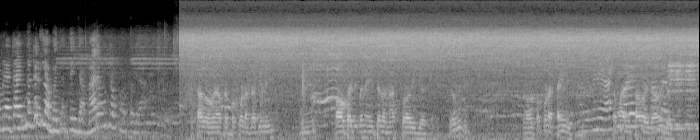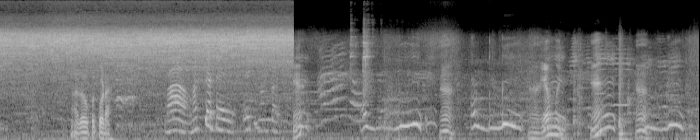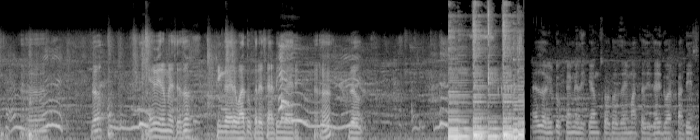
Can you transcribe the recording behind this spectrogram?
હમણાં ટાઈમના કેટલા બધા થઈ ગયા? મારે ઉઠવા પડ્યા? ચાલો હવે આપણે પકોડા દાબી લઈ અને પાવભાજી બનાવી એ નાસ્તો આવી ગયો છે. બરોબર ને? તો હવે પકોડા ખાઈ લઈ તમારે ખાવા હોય તો આવજો. આ જો પકોડા. વાહ મસ્ત છે. એક નંબર. હા? છે જો. ટીંગા હારે વાતું કરે છે આ ટીંગા હારે હા જો. હેલો યુટ્યુબ ફેમિલી કેમ છો? તો જય માતાજી જય દ્વારકાધીશ.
